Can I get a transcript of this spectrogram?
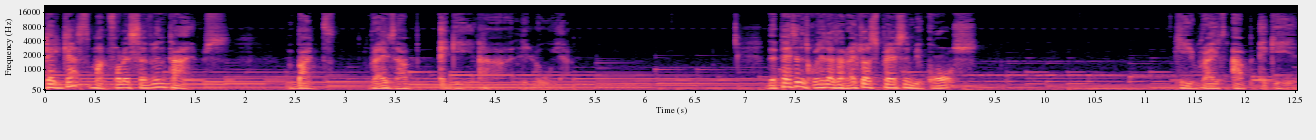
The just man falls seven times, but rise up again. Hallelujah. The person is considered as a righteous person because he rise up again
